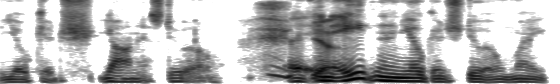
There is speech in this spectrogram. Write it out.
Jokic Giannis duo. Uh, yeah, An Ayton Jokic duo might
